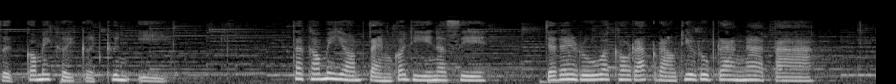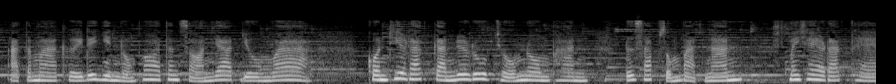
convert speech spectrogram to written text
สึกก็ไม่เคยเกิดขึ้นอีก ถ้าเขาไม่ยอมแต่งก็ดีนะสิจะได้รู้ว่าเขารักเราที่รูปร่างหน้าตาอาตมาเคยได้ยินหลวงพ่อท่านสอนญาติโยมว่า คนที่รักกันด้วยรูปโฉมโนมพันหรือทรัพย์สมบัตินั้น ไม่ใช่รักแท้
